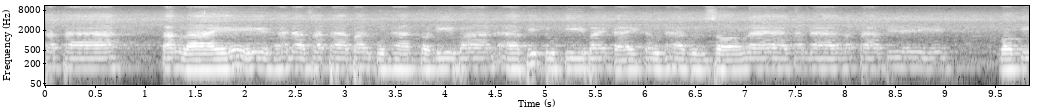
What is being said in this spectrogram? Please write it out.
ศรัทธา ตั้งหลายคณะสัตยาบ้านคุณหาดก็ดีบานอาพิตุกีใบไก่กรุณาบุญสองและคณะสัตยาที่บอกกี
